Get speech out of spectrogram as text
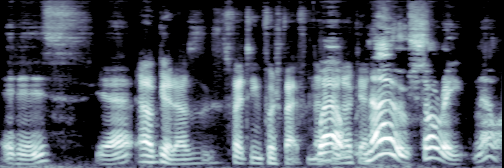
It is, yeah. Oh, good. I was expecting pushback from that. Well, okay. no, sorry, no.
